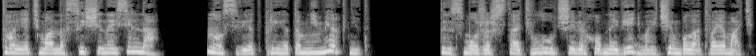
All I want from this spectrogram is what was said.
Твоя тьма насыщена и сильна, но свет при этом не меркнет. Ты сможешь стать лучшей верховной ведьмой, чем была твоя мать.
